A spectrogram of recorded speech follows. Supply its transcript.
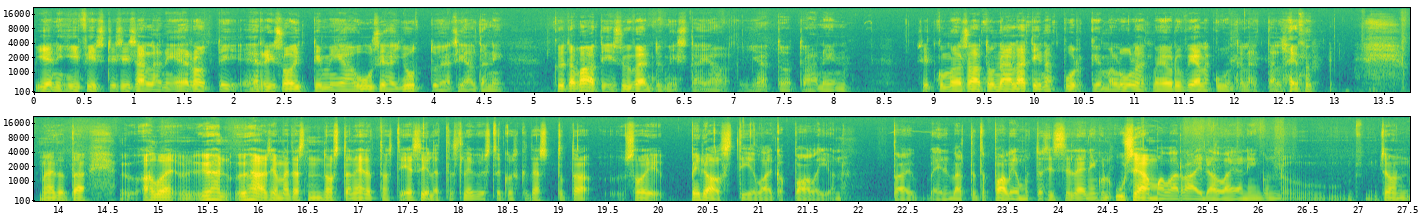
pieni hifisti sisälläni erotti eri soittimia, uusia juttuja sieltä, niin kyllä tämä vaatii syventymistä ja, ja tota, niin, sitten kun me on saatu nämä lätinä purkkiin, mä luulen, että mä joudun vielä kuuntelemaan levyn. Mä tota, haluan yhden, yhden asian mä tässä nostan ehdottomasti esille tästä levystä, koska tässä tota, soi pedal steel aika paljon. tai ei välttämättä paljon, mutta siis niin kuin useammalla raidalla ja niin kuin, se on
